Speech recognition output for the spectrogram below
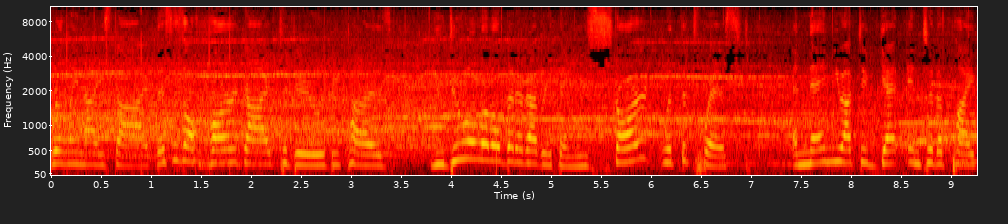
Really nice dive. This is a hard dive to do because you do a little bit of everything. You start with the twist, and then you have to get into the pike.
